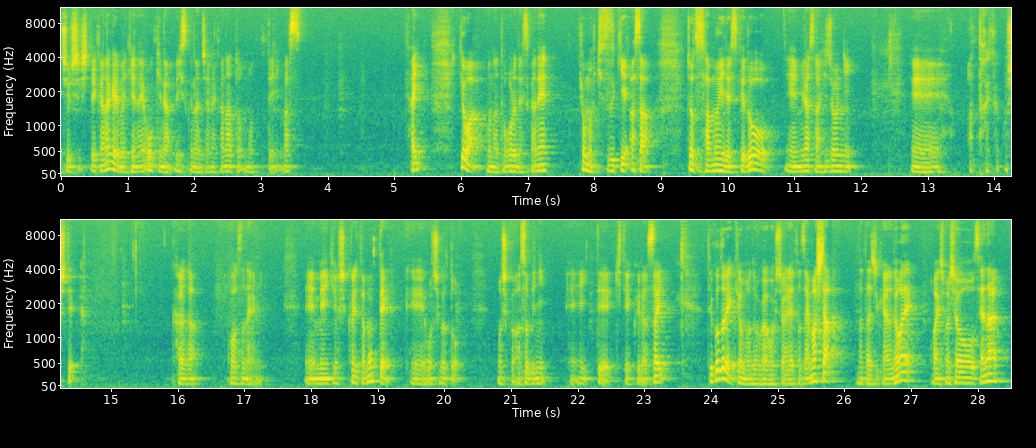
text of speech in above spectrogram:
注視していかなければいけない大きなリスクなんじゃないかなと思っています。はい。今日はこんなところですかね。今日も引き続き朝ちょっと寒いですけど、えー、皆さん非常に、えー、あったかい格好して体壊さないように、えー、免疫をしっかり保って、え、お仕事もしくは遊びに行ってきてください。ということで今日も動画をご視聴ありがとうございました。また次回の動画でお会いしましょう。さよなら。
